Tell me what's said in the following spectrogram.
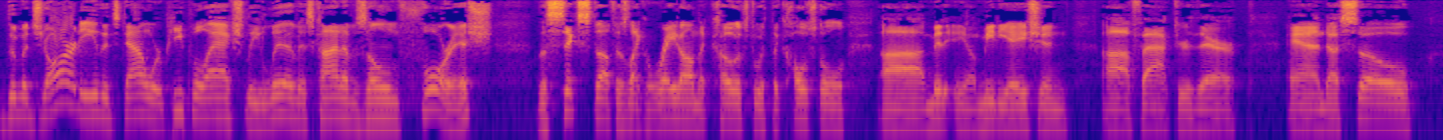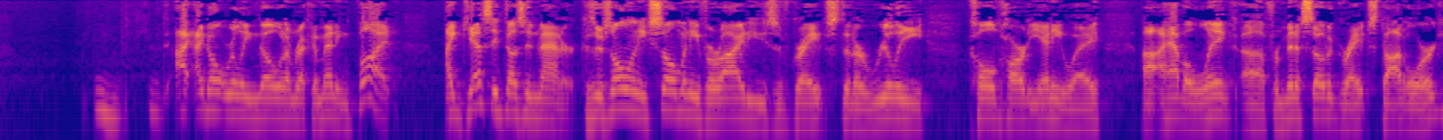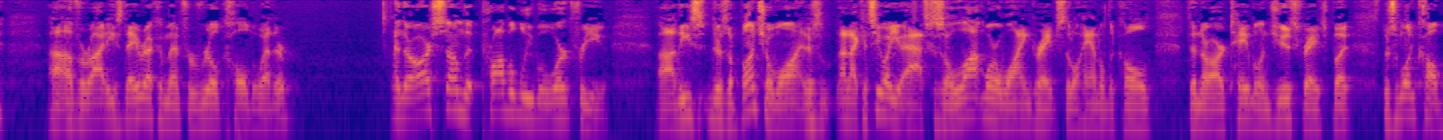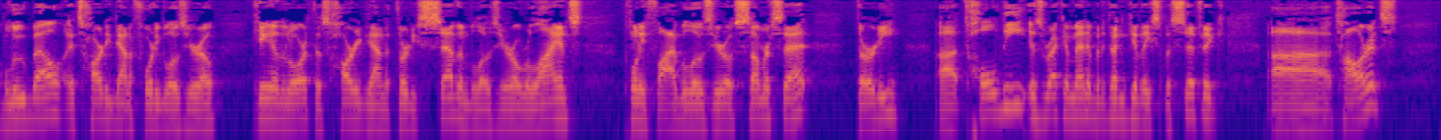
The majority that's down where people actually live is kind of zone four-ish The six stuff is like right on the coast with the coastal, uh, mid, you know, mediation, uh, factor there. And, uh, so I, I don't really know what I'm recommending, but I guess it doesn't matter because there's only so many varieties of grapes that are really cold hardy anyway. Uh, I have a link uh, for MinnesotaGrapes.org uh, of varieties they recommend for real cold weather. And there are some that probably will work for you. Uh, these there's a bunch of wine, there's, and I can see why you ask. There's a lot more wine grapes that'll handle the cold than there are table and juice grapes. But there's one called Bluebell. It's hardy down to 40 below zero. King of the North is hardy down to 37 below zero. Reliance 25 below zero. Somerset 30. Uh, Toldy is recommended, but it doesn't give a specific uh, tolerance.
